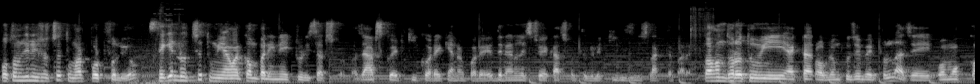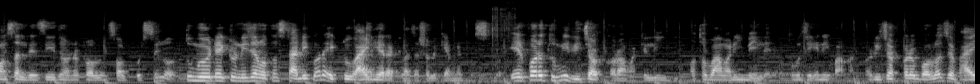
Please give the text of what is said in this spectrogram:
প্রথম জিনিস হচ্ছে তোমার পোর্টফোলিও সেকেন্ড হচ্ছে তুমি আমার কোম্পানি নিয়ে একটু রিসার্চ যে কি করে, কেন করে, এদের অ্যানালিস্ট হয়ে কাজ করতে গেলে কি জিনিস লাগতে পারে। তখন ধরো তুমি একটা প্রবলেম খুঁজে বের করলা যে অমক কনসালটেন্সি এই ধরনের প্রবলেম সলভ করছিল। তুমি ওইটা একটু নিজের মতন স্টাডি করে, একটু আইডিয়া রাখলা যে আসলে করছিল এরপরে তুমি রিচ আউট করো আমাকে লিঙ্ক অথবা আমার ইমেইলে অথবা যেখানেই পাবো রিচ আউট করে বলো যে, ভাই,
